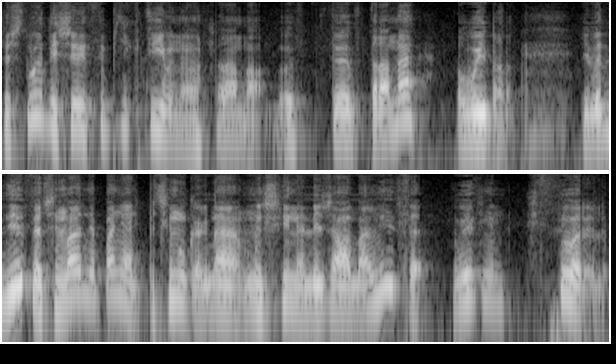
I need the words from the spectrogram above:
существует еще и субъективная сторона, то есть сторона выбора. И вот здесь очень важно понять, почему, когда мужчина лежал в больнице, вы с ним ссорились.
